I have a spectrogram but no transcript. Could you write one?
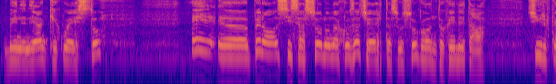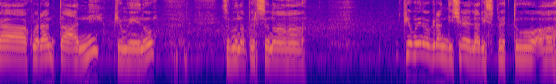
bene neanche questo. E, eh, però si sa solo una cosa certa sul suo conto che l'età circa 40 anni più o meno, insomma una persona più o meno grandicella rispetto a,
